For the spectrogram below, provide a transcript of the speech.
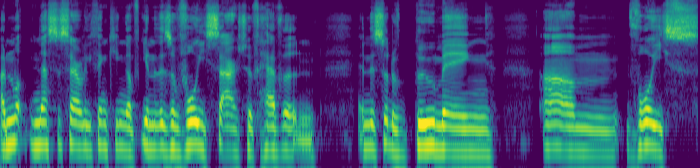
I'm not necessarily thinking of, you know, there's a voice out of heaven in this sort of booming, um, voice.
